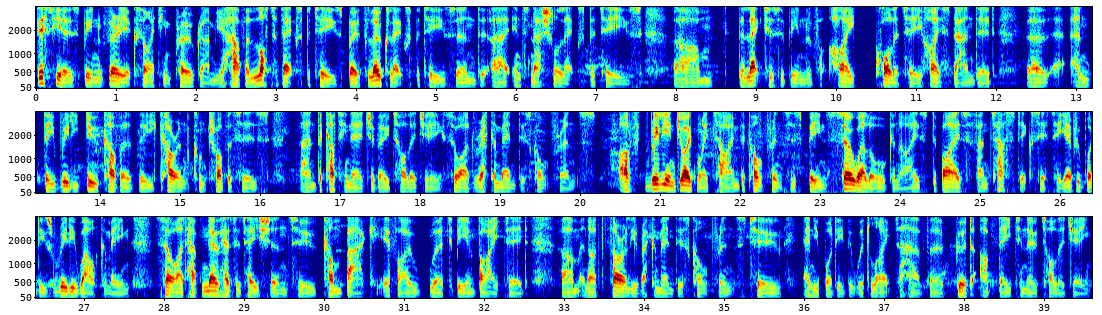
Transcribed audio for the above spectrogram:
This year has been a very exciting programme. You have a lot of expertise, both local expertise and uh, international expertise. Um, the lectures have been of high quality, high standard, uh, and they really do cover the current controversies and the cutting edge of otology. So I'd recommend this conference. I've really enjoyed my time. The conference has been so well organised. Dubai is a fantastic city. Everybody's really welcoming. So I'd have no hesitation to come back if I were to be invited. Um, and I'd thoroughly recommend this conference to anybody that would like to have a good update in otology.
